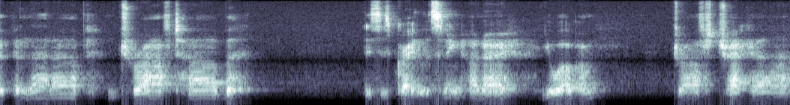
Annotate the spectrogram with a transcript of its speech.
Open that up. Draft Hub. This is great listening, I know. You're welcome. Draft Tracker.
